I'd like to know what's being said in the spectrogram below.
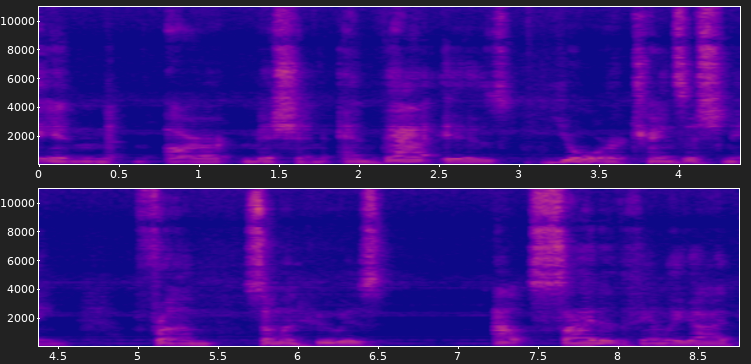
in our mission, and that is your transitioning from someone who is outside of the family of God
